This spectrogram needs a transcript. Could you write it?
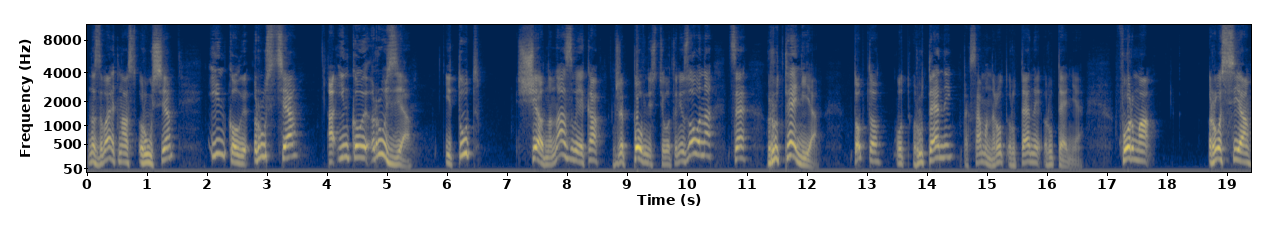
називають нас Русія, інколи Русця, а інколи Рузія. І тут ще одна назва, яка вже повністю латинізована, це Рутенія. Тобто, от рутени, так само народ рутени, рутенія. Форма Росія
